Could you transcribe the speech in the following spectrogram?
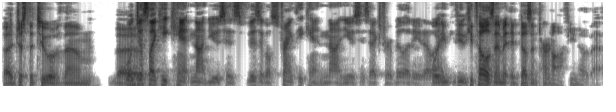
uh, just the two of them. Uh, well, just like he can't not use his physical strength, he can't not use his extra ability to well, like. he, he he tells Emmett it doesn't turn off. You know that.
